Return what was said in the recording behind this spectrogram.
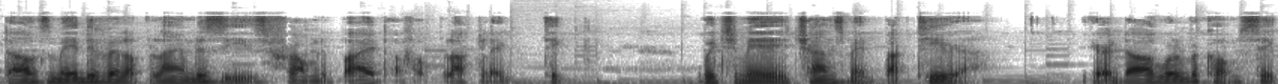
Dogs may develop Lyme disease from the bite of a blacklegged tick, which may transmit bacteria. Your dog will become sick,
